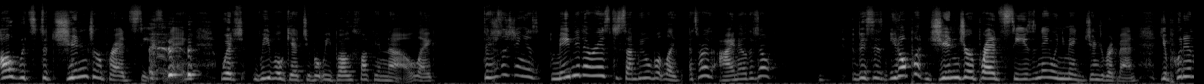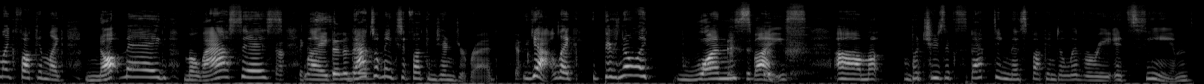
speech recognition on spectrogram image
"Oh, it's the gingerbread seasoning," which we will get to, but we both fucking know. Like, there's such thing as maybe there is to some people, but like as far as I know, there's no. This is you don't put gingerbread seasoning when you make gingerbread men. You put in like fucking like nutmeg, molasses, like like that's what makes it fucking gingerbread. Yeah, like there's no like one spice. um, but she's expecting this fucking delivery, it seems.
